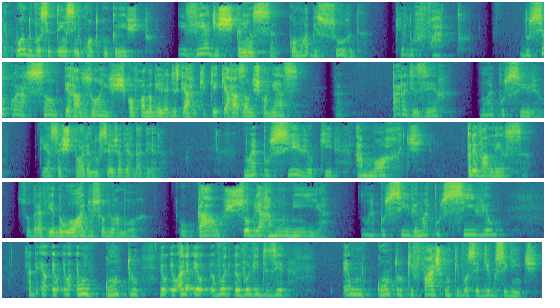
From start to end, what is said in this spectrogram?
É quando você tem esse encontro com Cristo e vê a descrença como absurda pelo fato do seu coração ter razões, conforme alguém já disse que a, que, que a razão desconhece, tá? para dizer: não é possível que essa história não seja verdadeira. Não é possível que a morte prevaleça sobre a vida, o ódio sobre o amor o caos sobre a harmonia. Não é possível, não é possível. Sabe, é, é, é, é um encontro. Eu, eu, olha, eu, eu, vou, eu vou lhe dizer, é um encontro que faz com que você diga o seguinte:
